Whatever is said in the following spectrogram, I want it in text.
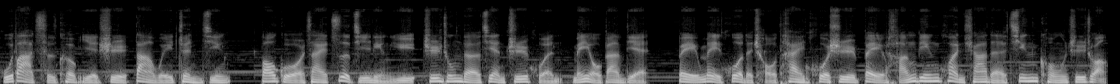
胡霸此刻也是大为震惊，包裹在自己领域之中的剑之魂没有半点被魅惑的丑态，或是被寒冰幻杀的惊恐之状。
